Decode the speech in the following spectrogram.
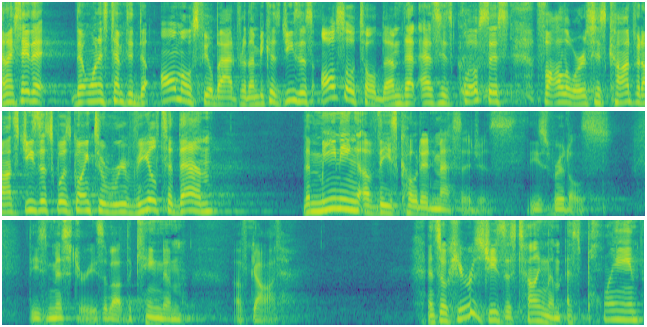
And I say that, that one is tempted to almost feel bad for them because Jesus also told them that as his closest followers, his confidants, Jesus was going to reveal to them the meaning of these coded messages, these riddles these mysteries about the kingdom of God. And so here is Jesus telling them, as plain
